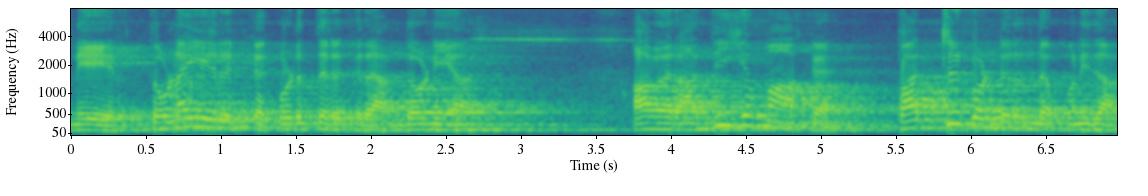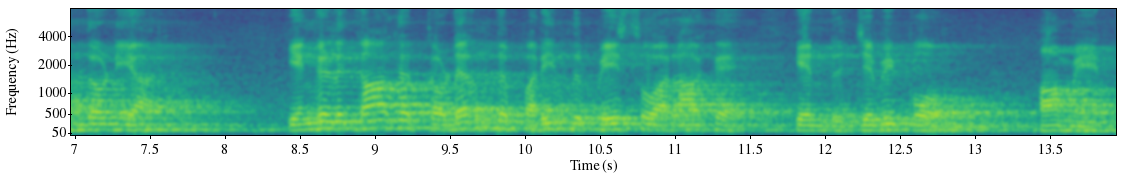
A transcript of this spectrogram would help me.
நேர் துணை இருக்க கொடுத்திருக்கிற அந்தோணியார். அவர் அதிகமாக பற்று கொண்டிருந்த புனித அந்தோணியார் எங்களுக்காக தொடர்ந்து பரிந்து பேசுவாராக என்று ஜெபிப்போம். ஆமேன்.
